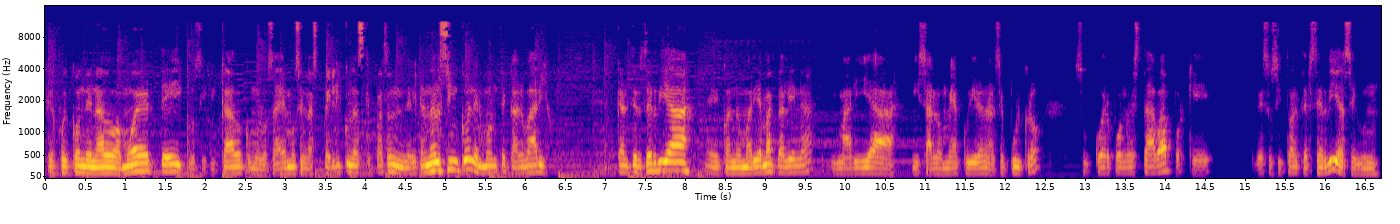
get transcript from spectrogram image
que fue condenado a muerte y crucificado, como lo sabemos en las películas que pasan en el Canal 5, en el Monte Calvario. Que al tercer día, eh, cuando María Magdalena y María y Salomé acudieron al sepulcro, su cuerpo no estaba porque resucitó al tercer día, según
